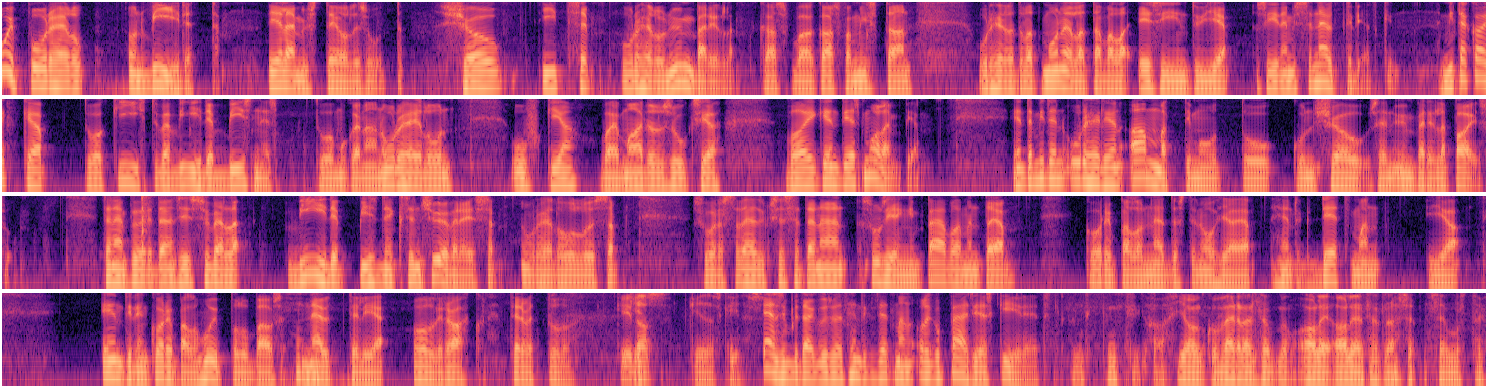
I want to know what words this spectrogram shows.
Huippuurheilu on viihdettä, elämysteollisuutta. Show itse urheilun ympärillä kasvaa kasvamistaan. Urheilijat ovat monella tavalla esiintyjiä siinä, missä näyttelijätkin. Mitä kaikkea tuo kiihtyvä viihdebisnes tuo mukanaan urheiluun? Uhkia vai mahdollisuuksia vai kenties molempia? Entä miten urheilijan ammatti muuttuu, kun show sen ympärillä paisuu? Tänään pyöritään siis syvällä viihdebisneksen syövereissä urheiluhulluissa. Suorassa lähetyksessä tänään Susiengin päävalmentaja, koripallon näytösten ohjaaja Henrik Detman ja entinen koripallon huippulupaus näyttelijä Olli Rahkonen. Tervetuloa. Kiitos. Kiitos, kiitos. Ensin pitää kysyä, että Henrik Detman, oliko pääsiäiskiireet? Jonkun verran oli, oli tota se, semmoista,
